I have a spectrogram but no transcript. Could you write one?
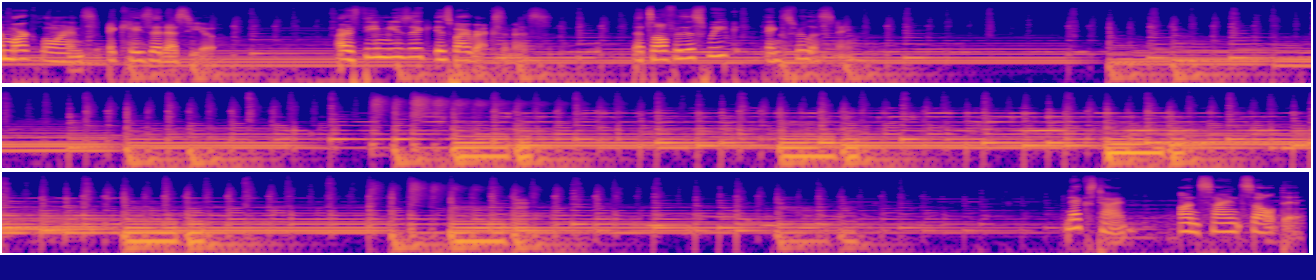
and Mark Lawrence at KZSU. Our theme music is by Reximus. That's all for this week. Thanks for listening. Next time on Science Solved It.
